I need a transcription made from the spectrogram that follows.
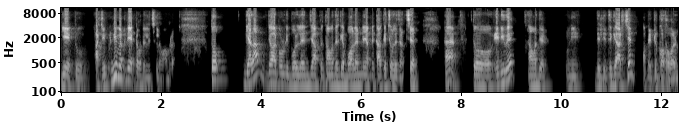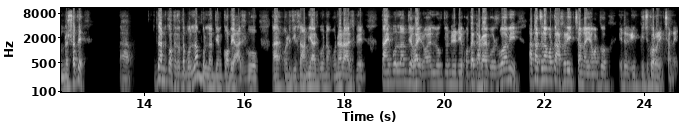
গিয়ে একটু আসি। নিউ মার্কেটে একটা হোটেলে ছিলাম আমরা। তো গেলাম, যাওয়ার পর উনি বললেন যে, আপনি তো আমাদেরকে বলেন নাই, আপনি কালকে চলে যাচ্ছেন। হ্যাঁ তো এনিওয়ে আমাদের উনি দিল্লি থেকে আসছেন, আপনি একটু কথা বলেন ওনার সাথে। আমি কথা টথা বললাম বললাম যে, আমি কবে আসব? উনি জিজ্ঞেস আমি আসব না, ওনারা আসবেন। তাই বললাম যে, ভাই, রয়্যাল লোকজন নিয়ে কোথায় ঢাকায় বসবো আমি? আর তাছাড়া আমার তো আসার ইচ্ছা নাই, আমার তো এটা কিছু করার ইচ্ছা নেই।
